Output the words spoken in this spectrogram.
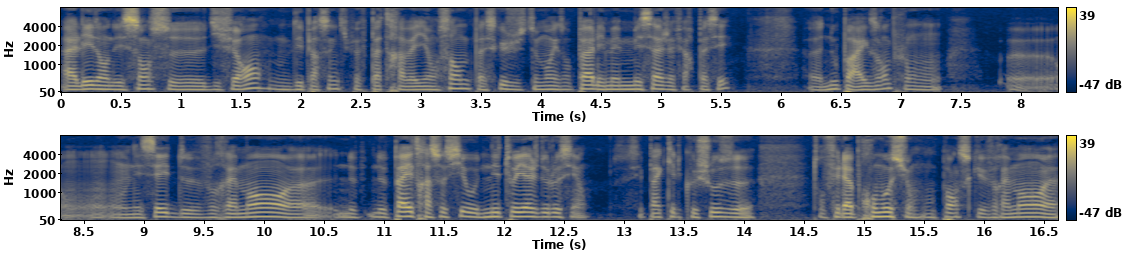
aller dans des sens différents. Donc des personnes qui peuvent pas travailler ensemble parce que justement ils n'ont pas les mêmes messages à faire passer. nous par exemple, on, euh, on, essaye de vraiment euh, ne, pas être associé au nettoyage de l'océan. C'est pas quelque chose euh, dont on fait la promotion. On pense que vraiment,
